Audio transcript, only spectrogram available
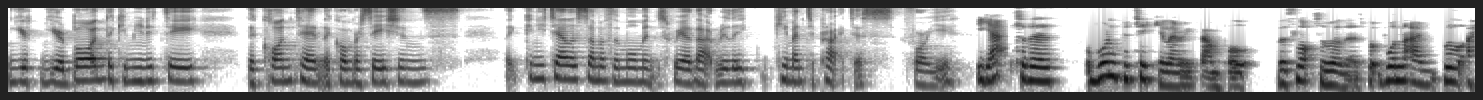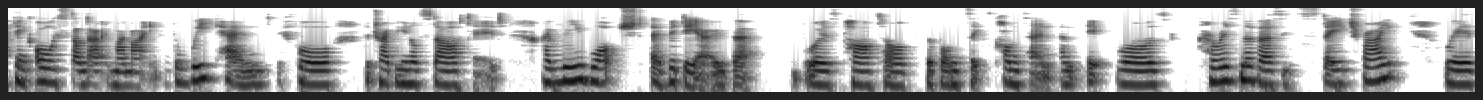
your your bond, the community, the content, the conversations? Like can you tell us some of the moments where that really came into practice for you? Yeah, so there's one particular example. There's lots of others, but one that I will, I think, always stand out in my mind. The weekend before the tribunal started, I rewatched a video that was part of the Bond 6 content, and it was Charisma versus Stage Fright with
